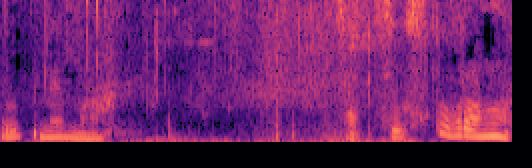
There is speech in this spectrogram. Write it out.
Тут нема. А цю сторону.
